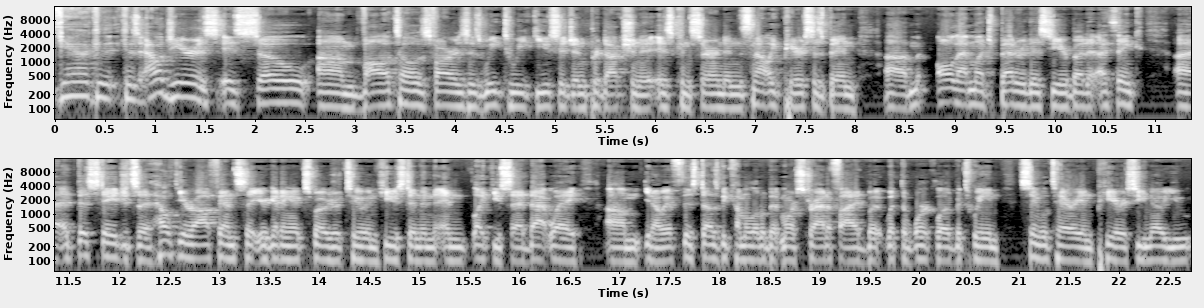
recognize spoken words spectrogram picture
Yeah, because Allgeier is is so um, volatile as far as his week to week usage and production is concerned, and it's not like Pierce has been um, all that much better this year. But I think uh, at this stage, it's a healthier offense that you're getting exposure to in Houston, and, and like you said, that way, um, you know, if this does become a little bit more stratified, but with the workload between Singletary and Pierce, you know, you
